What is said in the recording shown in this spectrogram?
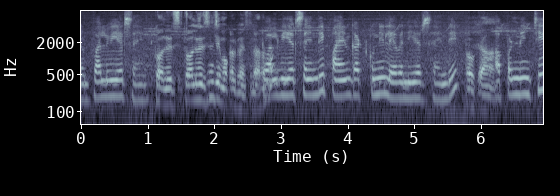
ట్వెల్వ్ ఇయర్స్ అయింది. ట్వెల్వ్ ఇయర్స్ ట్వెల్వ్ ఇయర్స్ నుంచి మొక్కలు పెంచుతున్నారు. ట్వెల్వ్ ఇయర్స్ అయింది పైన కట్టుకుని లెవెన్ ఇయర్స్ అయింది. అప్పటి నుంచి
